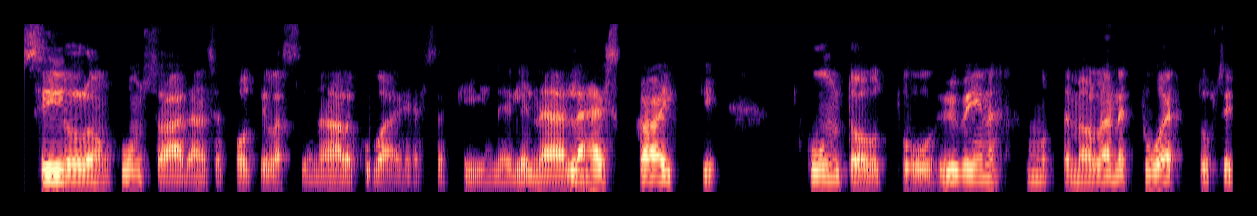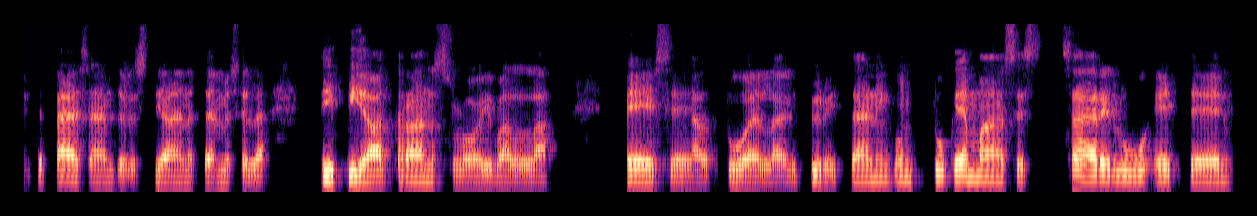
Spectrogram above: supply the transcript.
silloin, kun saadaan se potilas siinä alkuvaiheessa kiinni. Eli nämä lähes kaikki kuntoutuu hyvin, mutta me ollaan ne tuettu sitten pääsääntöisesti aina tämmöisellä tipiaa transloivalla PCL-tuella, eli pyritään niin kuin tukemaan se sääriluu eteen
